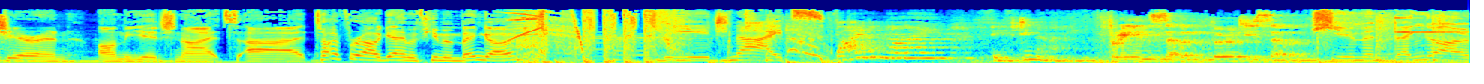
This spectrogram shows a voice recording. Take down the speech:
Sheeran on the Edge Nights. Uh, time for our game of Human Bingo. The Edge Nights. 5959. 3 and 737. Human Bingo.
